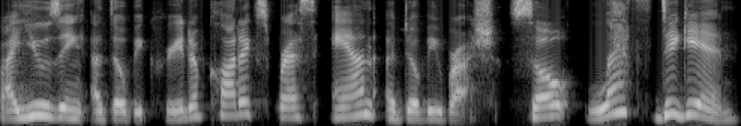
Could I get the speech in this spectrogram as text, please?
by using Adobe Creative Cloud Express and Adobe Rush. So let's dig in.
